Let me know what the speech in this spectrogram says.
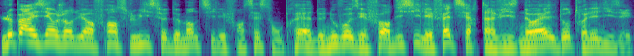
Le Parisien aujourd'hui en France, lui, se demande si les Français sont prêts à de nouveaux efforts d'ici les fêtes. Certains visent Noël, d'autres l'Elysée.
